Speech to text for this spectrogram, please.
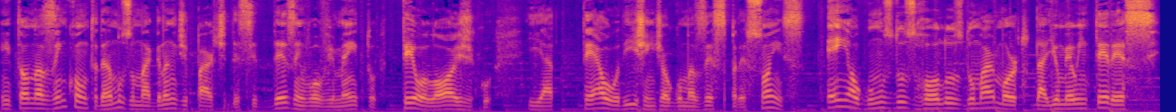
Então nós encontramos uma grande parte desse desenvolvimento teológico e até a origem de algumas expressões em alguns dos rolos do Mar Morto. Daí o meu interesse.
